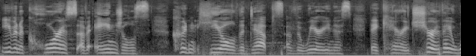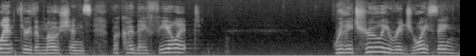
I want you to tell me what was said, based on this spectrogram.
even a chorus of angels couldn't heal the depths of the weariness they carried. Sure, they went through the motions, but could they feel it? Were they truly rejoicing?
